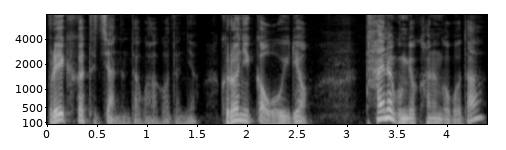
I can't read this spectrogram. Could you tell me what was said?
브레이크가 듣지 않는다고 하거든요. 그러니까 오히려 타인을 공격하는 것보다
